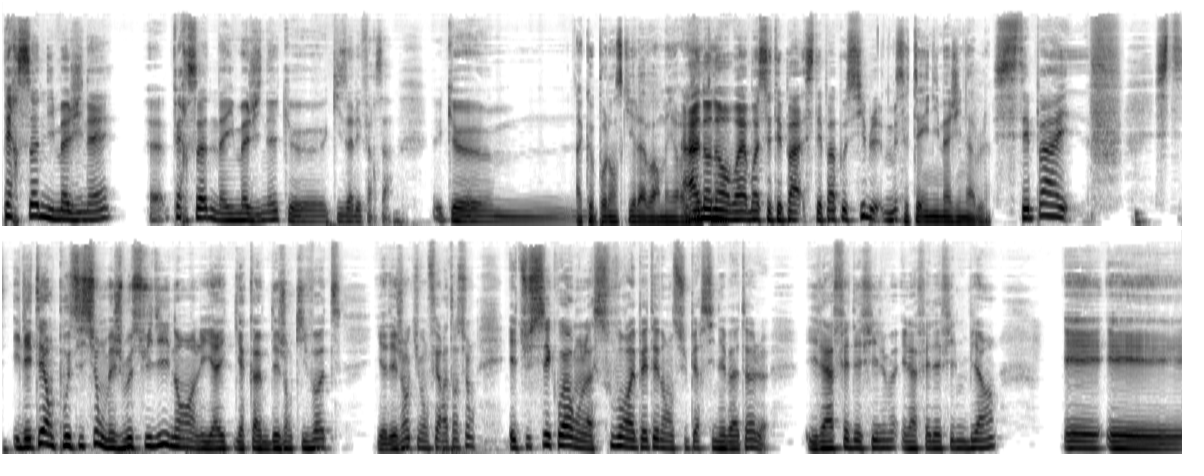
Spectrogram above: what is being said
personne n'imaginait. Euh, personne n'a imaginé que qu'ils allaient faire ça. Que. Ah, que Polanski allait avoir meilleur ah non non ouais moi c'était pas c'était pas possible. C'était inimaginable. c'était pas il était en position mais je me suis dit non il y a, il y a quand même des gens qui votent il y a des gens qui vont faire attention et tu sais quoi on l'a souvent répété dans Super Ciné Battle il a fait des films il a fait des films bien et et,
